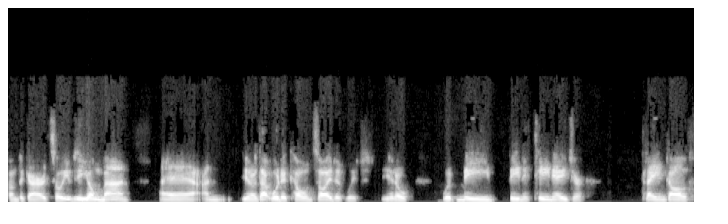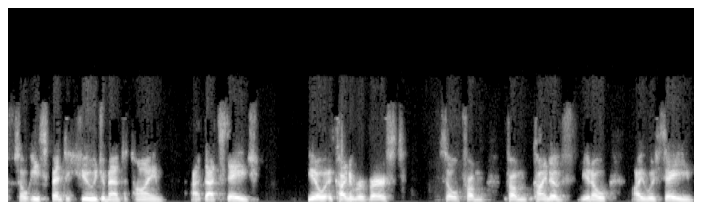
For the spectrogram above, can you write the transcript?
from the guard. So he was a young man uh, and you know that would have coincided with you know with me being a teenager playing golf. So he spent a huge amount of time at that stage. You know, it kind of reversed. So from from kind of you know I would say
